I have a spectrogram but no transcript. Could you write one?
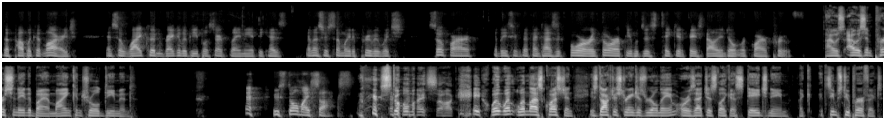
the public at large. And so, why couldn't regular people start blaming it? Because unless there's some way to prove it, which so far, at least if the Fantastic Four or Thor, people just take it at face value and don't require proof. I was I was impersonated by a mind controlled demon. Who stole my socks? Stole my sock. Hey, one, one, one last question: Is Doctor Strange's real name, or is that just like a stage name? Like it seems too perfect.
